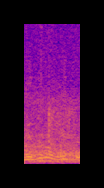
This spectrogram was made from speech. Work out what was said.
gitu loh gitu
